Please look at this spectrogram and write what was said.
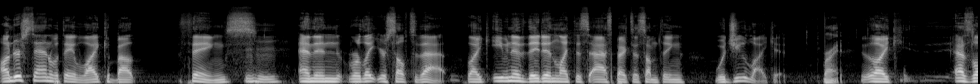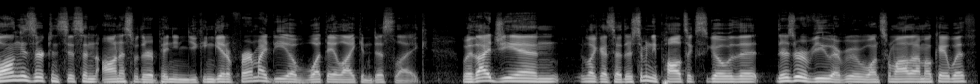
understand what they like about things mm-hmm. and then relate yourself to that like even if they didn't like this aspect of something would you like it Right. like as long as they're consistent and honest with their opinion you can get a firm idea of what they like and dislike with ign like i said there's so many politics to go with it there's a review every once in a while that i'm okay with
